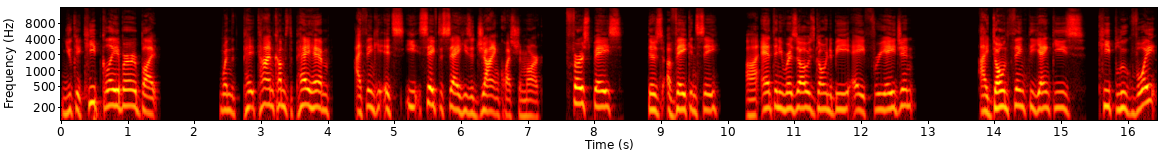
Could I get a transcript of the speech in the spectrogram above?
you could keep Gleyber, but when the pay, time comes to pay him, I think it's safe to say he's a giant question mark. First base, there's a vacancy. Uh, Anthony Rizzo is going to be a free agent. I don't think the Yankees keep Luke Voit.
